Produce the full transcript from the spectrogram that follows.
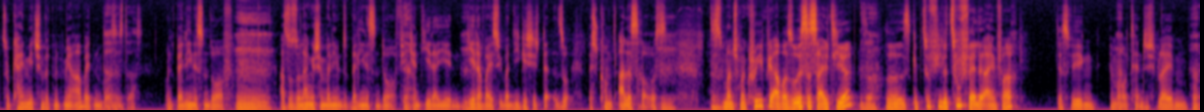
So kein Mädchen wird mit mir arbeiten wollen. Das ist das. Und Berlin ist ein Dorf. Mm. Also solange ich in Berlin, Berlin ist ein Dorf. Hier Ja. kennt jeder jeden. Mhm. Jeder weiß über die Geschichte. So, es kommt alles raus. Mhm. Das ist manchmal creepy, aber so ist es halt hier. So. So, es gibt zu viele Zufälle einfach. Deswegen immer Ja. authentisch bleiben Ja.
